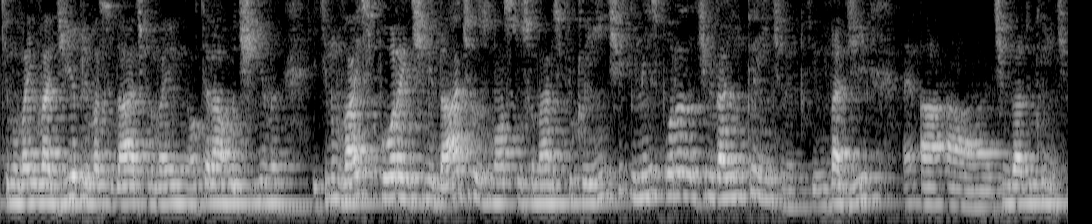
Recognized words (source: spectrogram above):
que não vai invadir a privacidade, que não vai alterar a rotina e que não vai expor a intimidade dos nossos funcionários para o cliente e nem expor a intimidade do cliente, né? porque invadir é, a, a intimidade do cliente.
